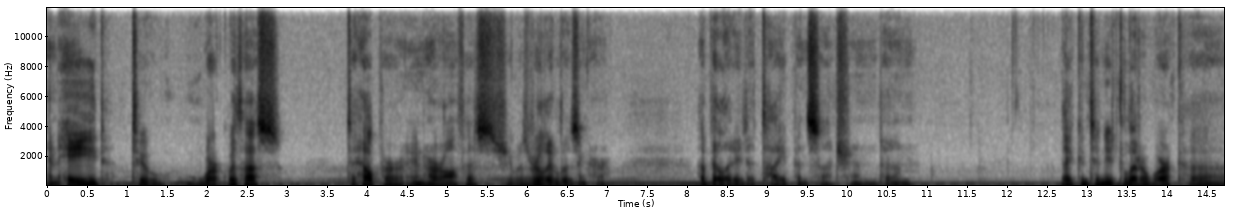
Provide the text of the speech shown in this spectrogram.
an aide to work with us to help her in her office. She was really losing her ability to type and such, and um, they continued to let her work uh,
